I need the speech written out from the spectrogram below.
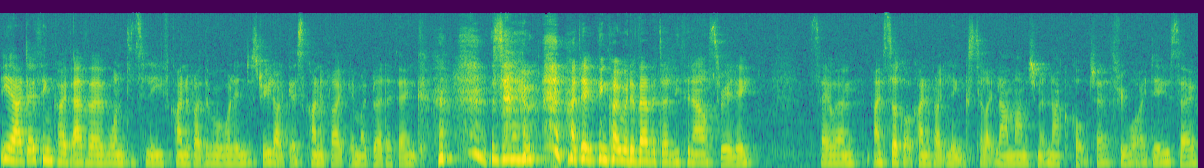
Yeah, I don't think I've ever wanted to leave kind of like the rural industry. Like it's kind of like in my blood, I think. so I don't think I would have ever done anything else really. So um, I've still got kind of like links to like land management and agriculture through what I do. So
